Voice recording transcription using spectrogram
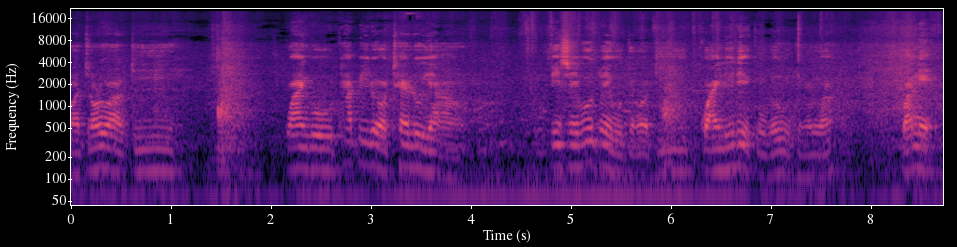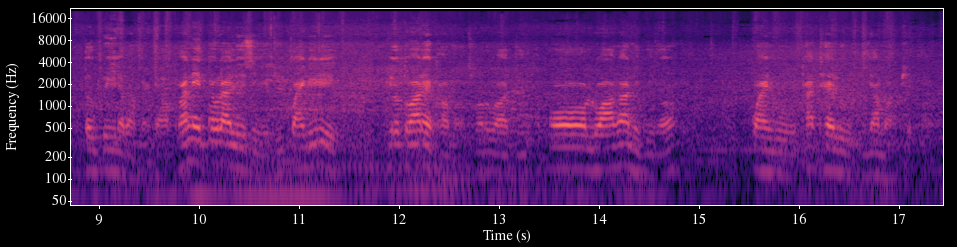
မှာကျွန်တော်တို့ကဒီဝိုင်ကိုထပ်ပြီးတော့ထည့်လို့ရအောင်ပြင်ဆင်ဖို့အတွက်ကိုကျွန်တော်ဒီကွိုင်လေးတွေအကုန်လုံးကိုကျွန်တော်တို့ကဝမ်းနဲ့တုပ်ပေးရပါမယ်ဒါဝမ်းနဲ့တုပ်လိုက်လို့ရှိရင်ဒီကွိုင်လေးတွေပြောသွားတဲ့အခါမှာကျွန်တော်တို့ကဒီအပေါ်လွာကနေပြီးတော့ကွိုင်ကိုထပ်ထည့်လို့ရမှာဖြစ်ပါတယ်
